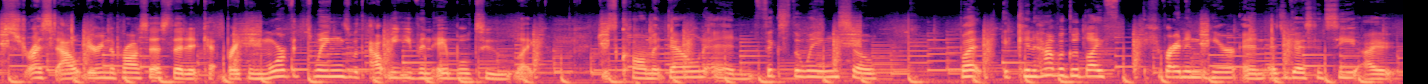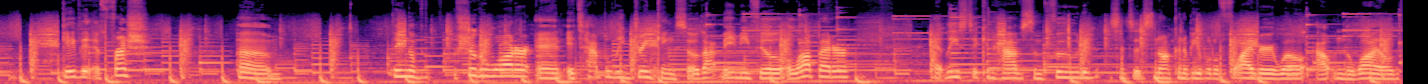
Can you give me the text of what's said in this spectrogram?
stressed out during the process that it kept breaking more of its wings without me even able to, like, just calm it down and fix the wings. So, but it can have a good life right in here, and as you guys can see, I gave it a fresh um, thing of sugar water and it's happily drinking. So that made me feel a lot better. At least it can have some food since it's not going to be able to fly very well out in the wild.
